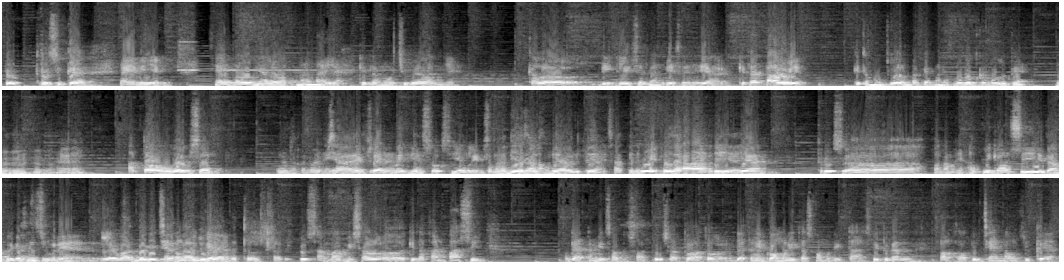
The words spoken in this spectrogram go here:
Itu terus juga nah ini yang channelnya lewat mana ya? Kita mau jualannya. Kalau di Glacier kan biasanya ya kita tahu ya kita mau jualan pakai mana mulut ke mulut ya Hmm, hmm, hmm. Nah, atau website, menggunakan ya, website, website ya. media sosial, Instagram, media sosial gitu yang saat ini populer sekali ya. ya. Terus eh, apa namanya aplikasi itu aplikasinya Aplikasi. sebenarnya lewat Sebagai channel juga betul sekali. Terus sama misal eh, kita kanvasing datengin satu-satu satu atau datengin komunitas-komunitas itu kan salah satu channel juga.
